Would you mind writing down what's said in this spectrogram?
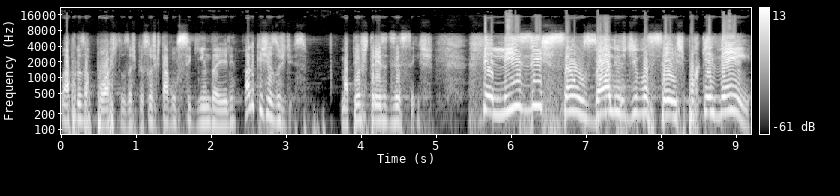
lá para os apóstolos, as pessoas que estavam seguindo a ele. Olha o que Jesus disse. Mateus 13, 16. Felizes são os olhos de vocês, porque veem,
